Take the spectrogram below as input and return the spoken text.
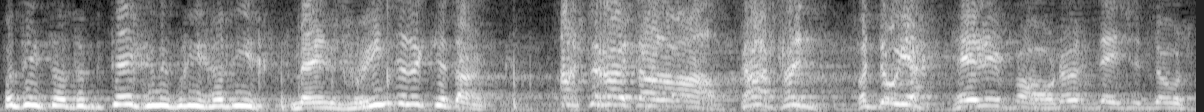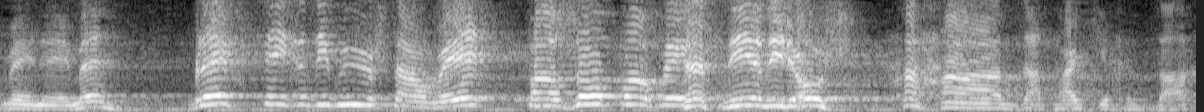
wat heeft dat te betekenen, brigadier? Mijn vriendelijke dank. Achteruit allemaal. Grafen, wat doe je? Heel eenvoudig, deze doos meenemen. Blijf tegen die muur staan, weer. Pas op of ik... Zet neer die doos. Haha, dat had je gedacht.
